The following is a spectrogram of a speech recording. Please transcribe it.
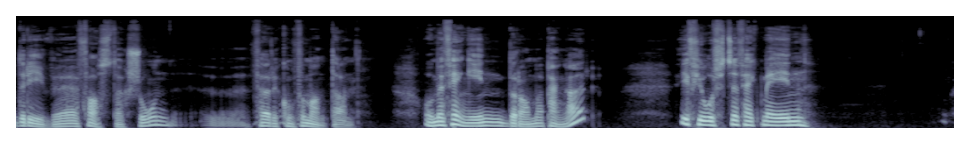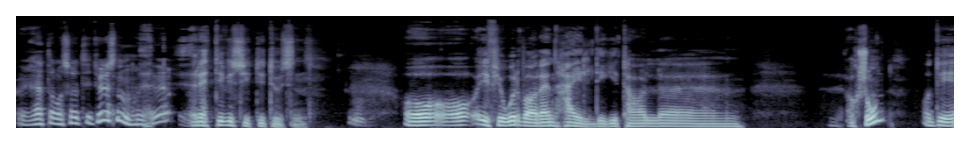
drive fasteaksjon for konfirmantene. Og vi fikk inn bra med penger. I fjor så fikk vi inn Rett over 70 000. ikke det? rett over 70 000. Mm. Og, og i fjor var det en heldigital uh, aksjon, og det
